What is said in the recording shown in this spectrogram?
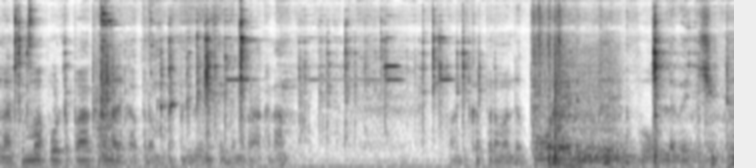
இதெல்லாம் சும்மா போட்டு பார்க்கணும் அதுக்கப்புறம் எப்படி வேலை செய்யுதுன்னு பார்க்கலாம். அதுக்கப்புறம் அந்த போலை எடுத்து போலில் வச்சுட்டு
